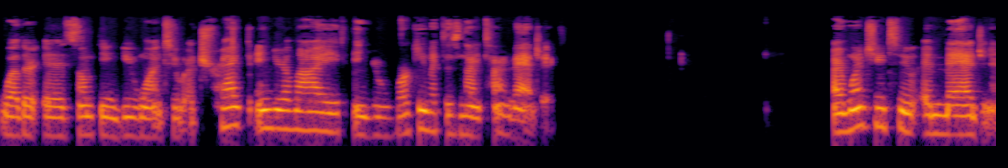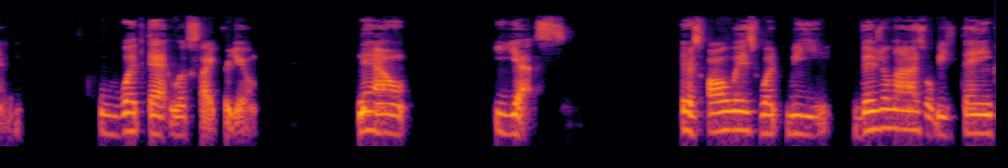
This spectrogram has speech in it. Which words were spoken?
whether it's something you want to attract in your life and you're working with this nighttime magic. I want you to imagine what that looks like for you. Now, yes, there's always what we visualize, what we think,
